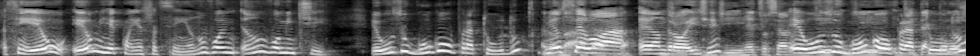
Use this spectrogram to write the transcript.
Assim, eu, eu me reconheço assim, eu não vou, eu não vou mentir. Eu uso o Google pra tudo. Meu Não, celular tá. é Android. De, de rede social Eu de- uso o Google pra tudo.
